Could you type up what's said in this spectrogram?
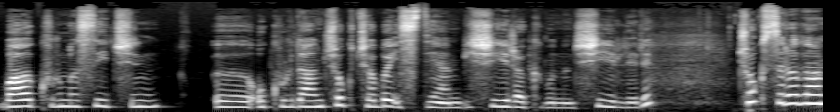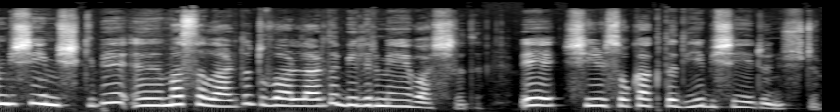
bağ kurması için e, okurdan çok çaba isteyen bir şiir akımının şiirleri çok sıradan bir şeymiş gibi e, masalarda duvarlarda belirmeye başladı ve şiir sokakta diye bir şeye dönüştü.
